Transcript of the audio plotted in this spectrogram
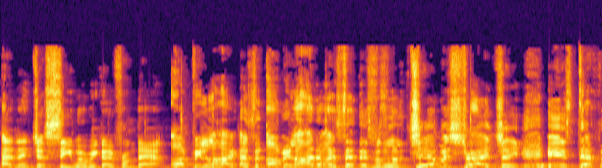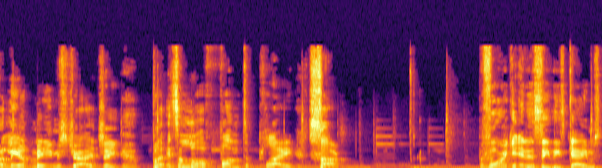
and then just see where we go from there. I'd be like, I said I'd be lying I said this was a legitimate strategy. It is definitely a meme strategy, but it's a lot of fun to play. So before we get in and see these games,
